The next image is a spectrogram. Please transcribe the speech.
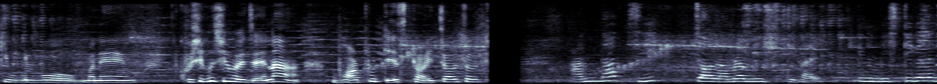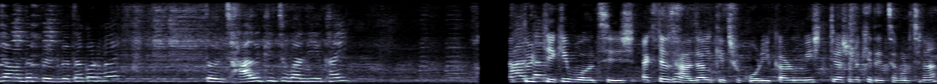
কি বলব মানে খুশি খুশি হয়ে যায় না? ভরপুর টেস্ট হয়। চল চল আমি ভাবছি চল আমরা মিষ্টি খাই। কিন্তু মিষ্টি খেলে যে আমাদের পেট ব্যথা করবে? তো ঝাল কিছু বানিয়ে খাই। তুই ঠিকই বলছিস একটা ঝাল ঝাল কিছু করি কারণ মিষ্টি আসলে খেতে ইচ্ছা করছে না।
